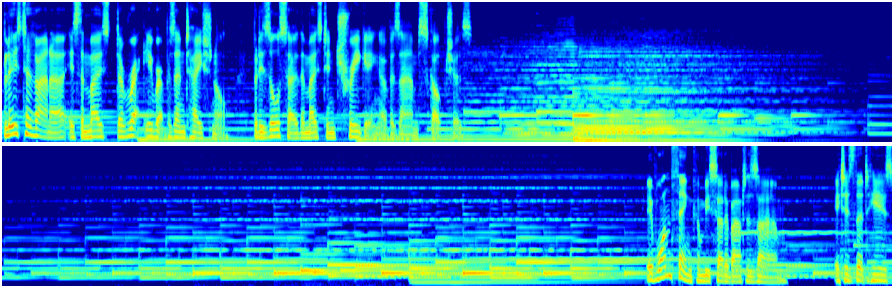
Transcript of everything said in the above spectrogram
Blue's Havana is the most directly representational, but is also the most intriguing of Azam's sculptures. If one thing can be said about Azam, it is that he is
